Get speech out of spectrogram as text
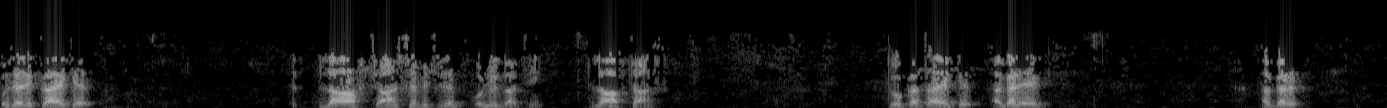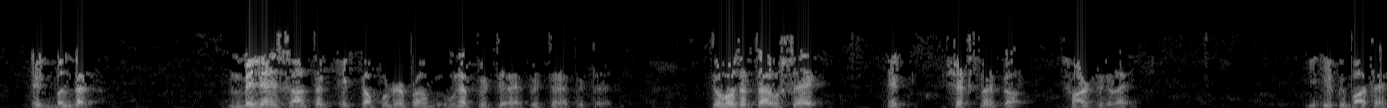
اسے لکھا ہے کہ لا آف چانس سے بھی چیزیں وجود آتی ہیں۔ Law of chance. تو وہ کہتا ہے کہ اگر ایک اگر ایک بندر ملین سال تک ایک کمپیوٹر پر انہیں پیٹتے رہے پیٹتے رہے پیٹتے رہے۔ تو ہو سکتا ہے اس سے ایک شیکسپیئر کا سارٹ نکل آئے۔ یہ کوئی بات ہے؟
